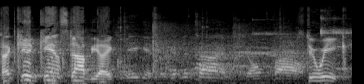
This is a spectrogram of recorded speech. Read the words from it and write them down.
That kid can't stop you, Ike. Keegan, look at the time. Don't foul. Too weak.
